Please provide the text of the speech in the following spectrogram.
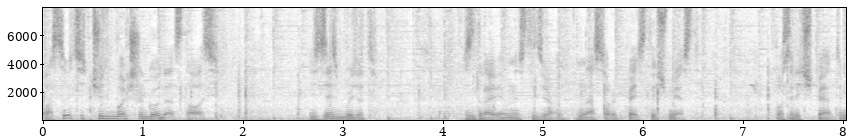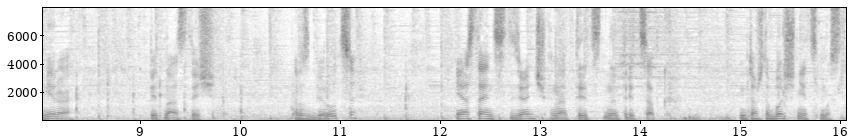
По сути, чуть больше года осталось. И здесь будет здоровенный стадион на 45 тысяч мест. После чемпионата мира 15 тысяч разберутся, и останется стадиончик на 30, на тридцатку. Ну, Потому что больше нет смысла.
